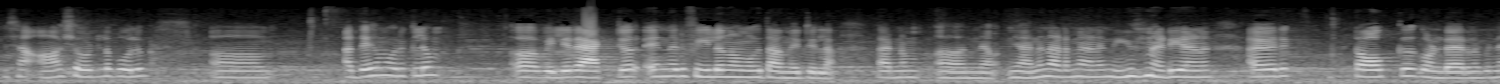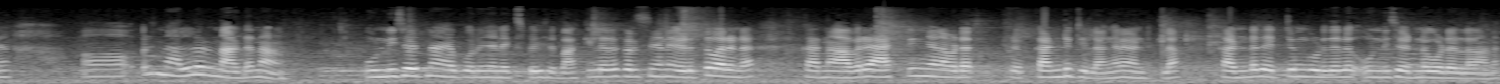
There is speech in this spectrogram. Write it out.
പക്ഷെ ആ ഷോട്ടിൽ പോലും അദ്ദേഹം ഒരിക്കലും വലിയൊരു ആക്ടർ എന്നൊരു ഫീലൊന്നും നമുക്ക് തന്നിട്ടില്ല. കാരണം ഞാൻ നടനാണ് നീ നടിയാണ്. ആ ഒരു ടോക്ക് കൊണ്ടായിരുന്നു. പിന്നെ ഒരു നല്ലൊരു നടനാണ്. ഉണ്ണിച്ചേട്ടനായ പോലും ഞാൻ എക്സ്പീരിയൻസ് ബാക്കിയുള്ളവരെ കുറിച്ച് ഞാൻ എടുത്തു പറയണ്ട. കാരണം അവരുടെ ആക്ടിങ് ഞാൻ അവിടെ കണ്ടിട്ടില്ല. അങ്ങനെ കണ്ടിട്ടില്ല. കണ്ടത് ഏറ്റവും കൂടുതൽ ഉണ്ണിച്ചേട്ടന്റെ കൂടെ ഉള്ളതാണ്.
